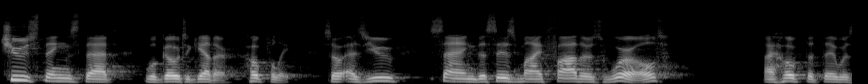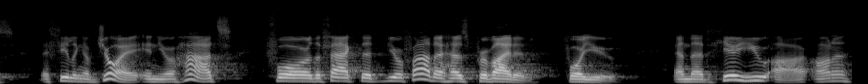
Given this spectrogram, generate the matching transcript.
choose things that will go together, hopefully. So as you sang, This is my Father's world, I hope that there was a feeling of joy in your hearts for the fact that your Father has provided for you, and that here you are on a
